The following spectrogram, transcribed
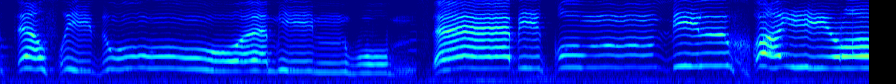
مقتصد ومنهم سابق بالخيرات.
